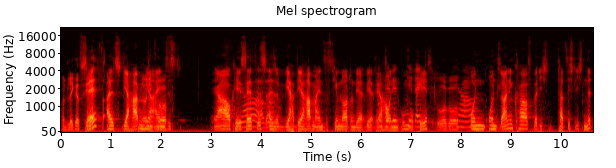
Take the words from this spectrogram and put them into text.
Und Legacy. Seth, als wir haben hier Learning ein Curve. System. Ja, okay, Ja, Seth ist, also wir, wir haben einen Systemlord und wir, wir, wir Und hauen ihn um, okay. Urgo. Ja. Und, und Learning Curve würde ich tatsächlich nicht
